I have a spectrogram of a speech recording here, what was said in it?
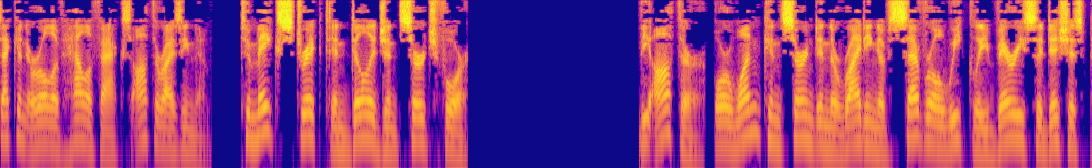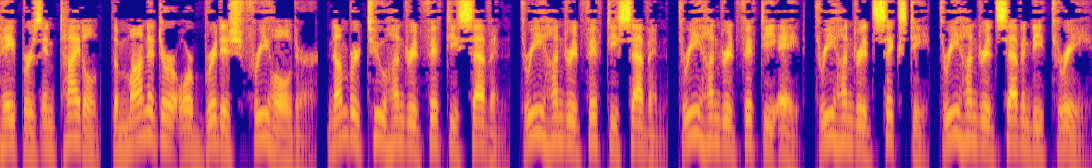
2nd Earl of Halifax authorising them, "...to make strict and diligent search for the author, or one concerned in the writing of several weekly very seditious papers entitled, The Monitor or British Freeholder, No. 257, 357, 358, 360, 373,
